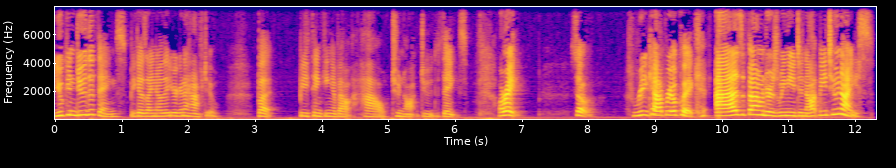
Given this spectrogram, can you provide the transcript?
You can do the things because I know that you're going to have to, but be thinking about how to not do the things. All right. So, recap real quick. As founders, we need to not be too nice.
